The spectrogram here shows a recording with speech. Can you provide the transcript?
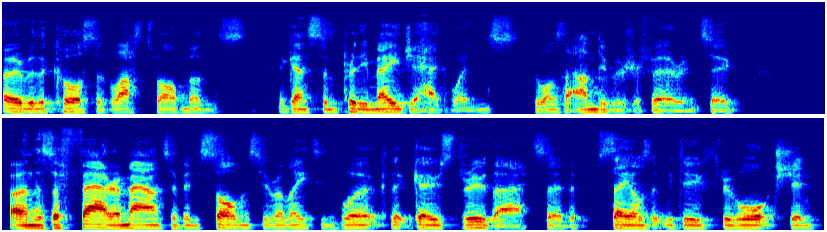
over the course of the last 12 months against some pretty major headwinds, the ones that Andy was referring to. And there's a fair amount of insolvency related work that goes through there. So the sales that we do through auction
